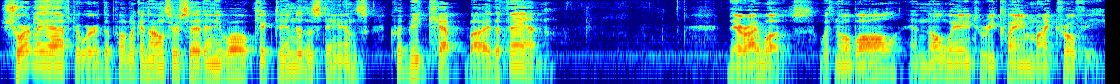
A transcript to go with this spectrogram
Shortly afterward, the public announcer said any ball kicked into the stands could be kept by the fan. There I was, with no ball and no way to reclaim my trophy.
